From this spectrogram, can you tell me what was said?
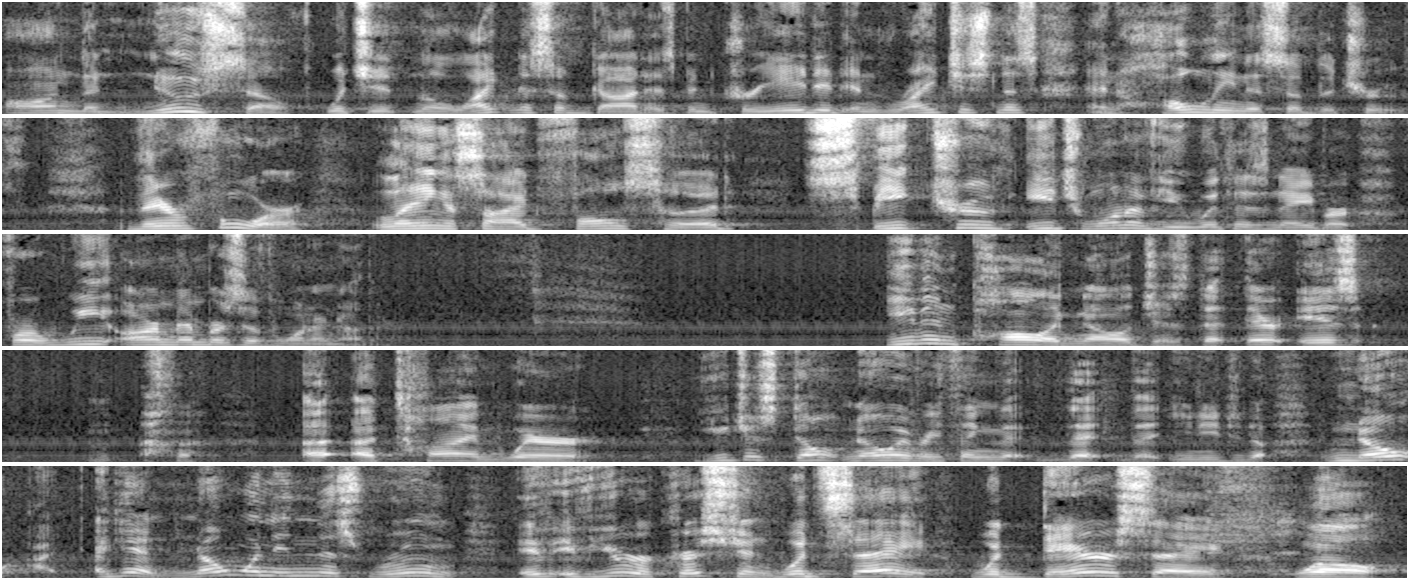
on the new self, which in the likeness of God has been created in righteousness and holiness of the truth. Therefore, laying aside falsehood, speak truth, each one of you with his neighbor, for we are members of one another. Even Paul acknowledges that there is a, a time where you just don't know everything that, that, that you need to know. No, again, no one in this room, if, if you're a Christian, would say, would dare say, well,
